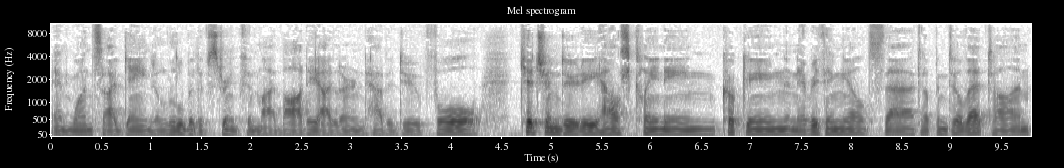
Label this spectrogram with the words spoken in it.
And once I gained a little bit of strength in my body, I learned how to do full kitchen duty, house cleaning, cooking, and everything else that up until that time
